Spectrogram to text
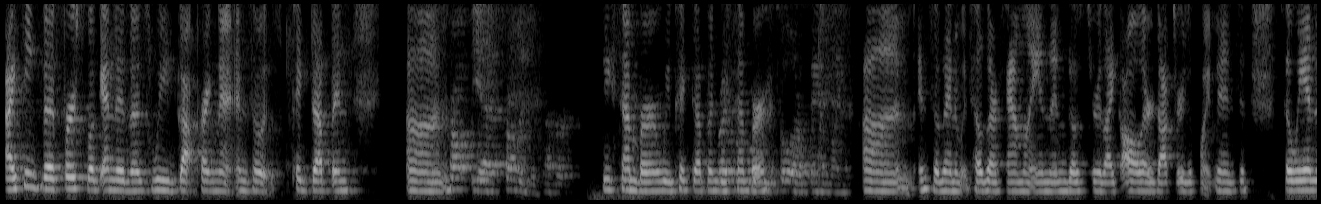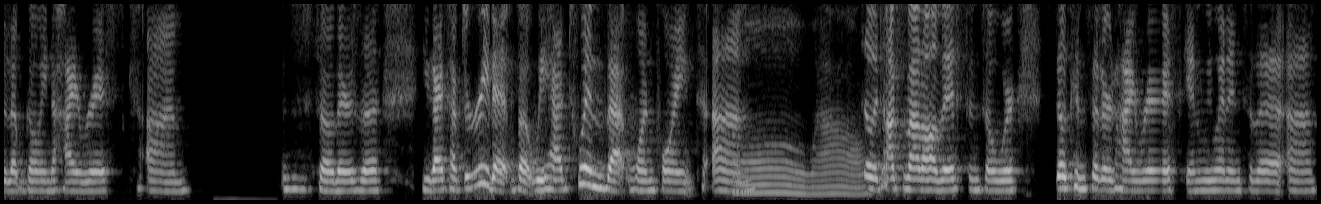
I think the first book ended as we got pregnant and so it's picked up in um yeah, it's probably December. December. We picked up in Right December. we told our family. Um, and so then it tells our family and then goes through like all our doctor's appointments. And so we ended up going to high risk. Um, so there's a you guys have to read it but we had twins at one point um, oh wow. so it talks about all this and so we're still considered high risk and we went into the um,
